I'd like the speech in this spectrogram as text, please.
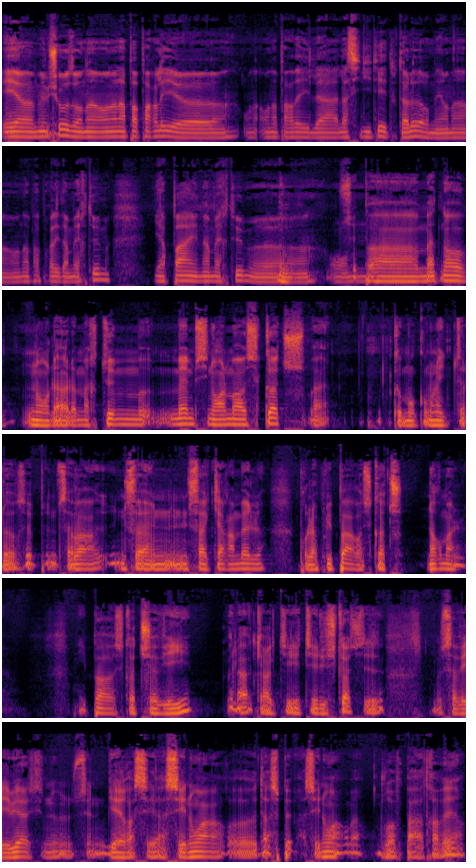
Et euh, même chose, on a, on en a pas parlé, on, a, on a parlé de la- l'acidité tout à l'heure, mais on a, on n'a pas parlé d'amertume. Il n'y a pas une amertume. On- C'est pas maintenant, non, la- l'amertume, même si normalement un scotch, bah, comme on, comme on l'a dit tout à l'heure, ça va une fin, une, une fin caramel pour la plupart scotch normal, ni pas un scotch vieilli. Mais la caractéristique du scotch, vous savez bien, c'est une, bière assez noire, euh, d'aspect assez noir, bah, on ne voit pas à travers.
